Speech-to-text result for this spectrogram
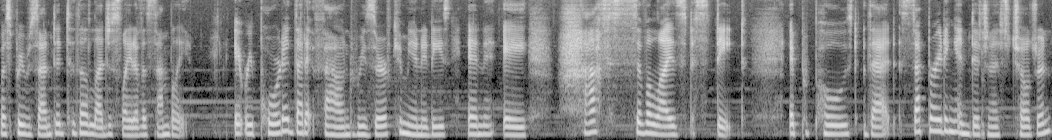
was presented to the Legislative Assembly. It reported that it found reserve communities in a half civilized state. It proposed that separating Indigenous children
